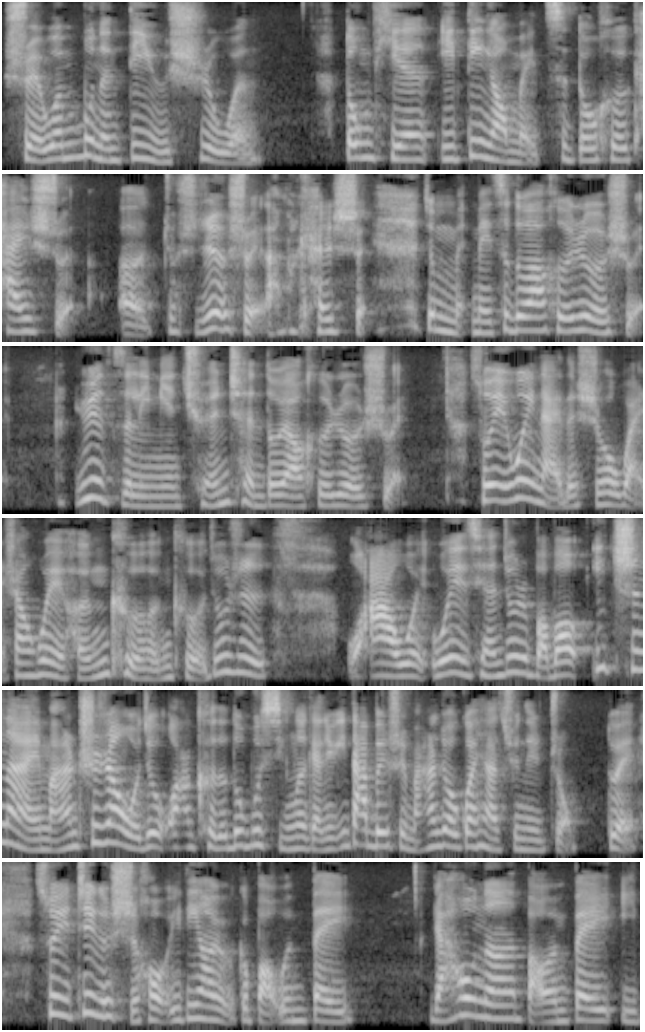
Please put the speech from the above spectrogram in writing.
水温不能低于室温。冬天一定要每次都喝开水，呃，就是热水啦，不开水，就每每次都要喝热水。月子里面全程都要喝热水，所以喂奶的时候晚上会很渴很渴，就是哇，我我以前就是宝宝一吃奶马上吃上我就哇渴的都不行了，感觉一大杯水马上就要灌下去那种。对，所以这个时候一定要有个保温杯，然后呢，保温杯一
